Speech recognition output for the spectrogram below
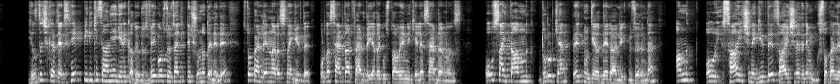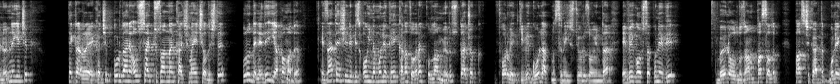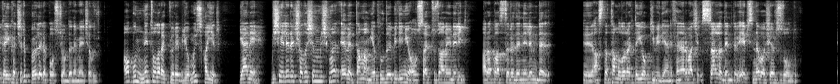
Hızlı çıkaracaksın. Hep 1-2 saniye geri kalıyoruz. Vegors özellikle şunu denedi. Stoperlerin arasına girdi. Burada Serdar Ferdi ya da Gustavo Henrique ile Serdar'ın arası. Offside'da anlık dururken Redmond ya da Delali üzerinden anlık o sağ içine girdi. Sağ içine dediğim stoperlerin önüne geçip tekrar araya kaçıp burada hani offside tuzağından kaçmaya çalıştı. Bunu denedi yapamadı. E zaten şimdi biz oyunda Moleka'yı kanat olarak kullanmıyoruz. Daha çok forvet gibi gol atmasını istiyoruz oyunda. E Vegors'a bu nevi böyle olduğu zaman pas alıp pas çıkartıp Moleka'yı kaçırıp böyle de pozisyon denemeye çalışıyor. Ama bunu net olarak görebiliyor muyuz? Hayır. Yani bir şeylere çalışılmış mı? Evet tamam yapıldığı biliniyor. Offside tuzağına yönelik ara pasları denelim de e, aslında tam olarak da yok gibiydi. Yani Fenerbahçe ısrarla denedi ve hepsinde başarısız olduk.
